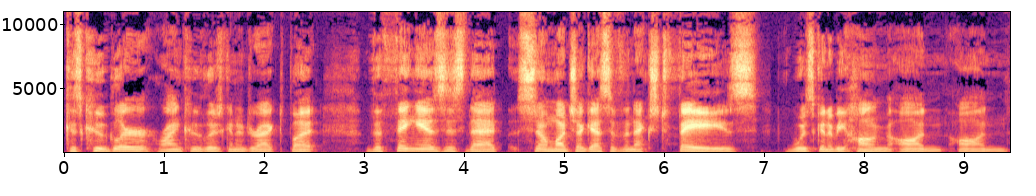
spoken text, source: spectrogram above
cuz Coogler, Ryan Coogler's going to direct, but the thing is is that so much I guess of the next phase was going to be hung on on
